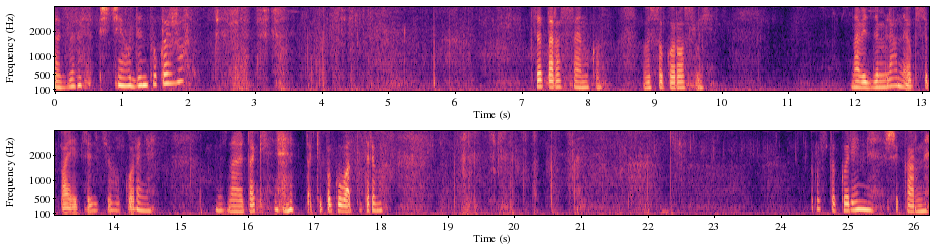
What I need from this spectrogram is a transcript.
Так, зараз ще один покажу. Це Тарасенко, високорослий. Навіть земля не обсипається від цього кореня. Не знаю, так, так і пакувати треба. Просто коріння шикарне.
